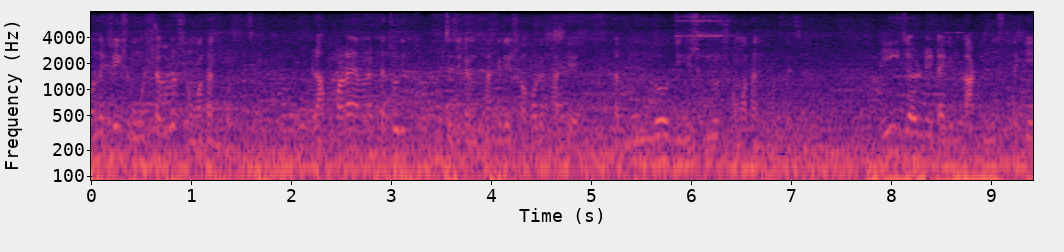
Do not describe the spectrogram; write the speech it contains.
অনেকে সেই সমস্যাগুলোর সমাধান করতে রাতপাড়ায় এমন একটা চরিত্র, যে যেখানে থাকে, যে শহরে থাকে, তার মন্দ জিনিসগুলোর সমাধান করতে চায় এই জার্নিটা একজন কার্টুনিস্ট থেকে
